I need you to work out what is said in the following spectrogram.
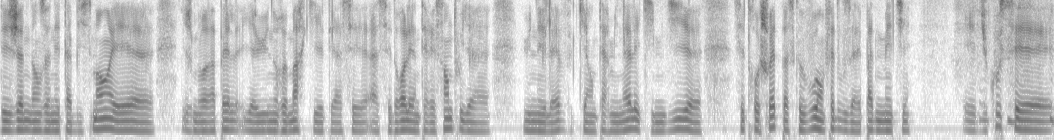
des jeunes dans un établissement et euh, je me rappelle, il y a eu une remarque qui était assez, assez drôle et intéressante où il y a une élève qui est en terminale et qui me dit euh, C'est trop chouette parce que vous, en fait, vous n'avez pas de métier. Et du coup, c'est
